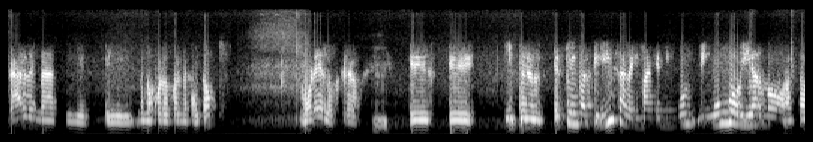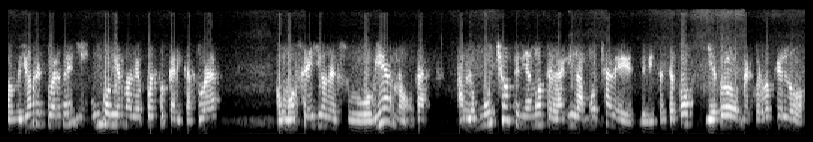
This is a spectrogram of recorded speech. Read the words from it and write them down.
Cárdenas y este, no me acuerdo cuál me faltó, Morelos creo. Este, y pues esto infantiliza la imagen ningún ningún gobierno hasta donde yo recuerde ningún gobierno había puesto caricaturas como sello de su gobierno. O sea a lo mucho teníamos el águila mocha de, Vicente Fox y eso me acuerdo que lo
